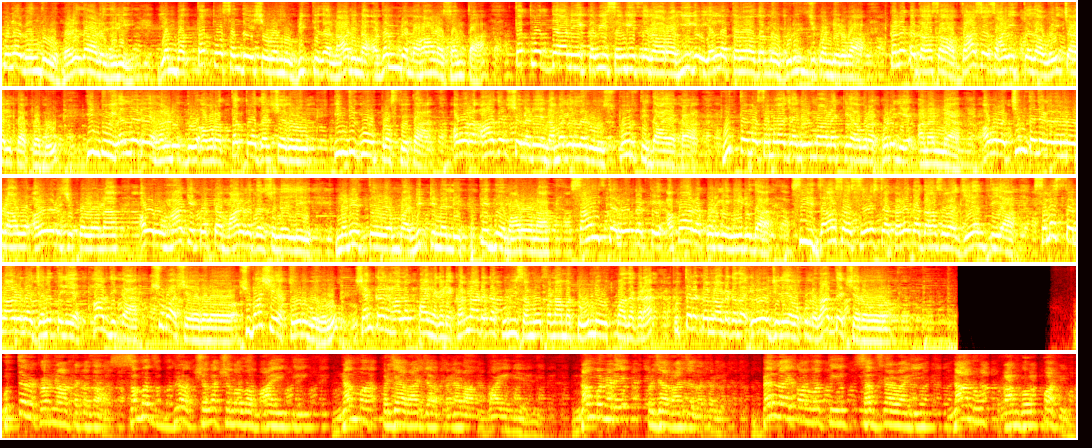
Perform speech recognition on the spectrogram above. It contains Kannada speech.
ಕುಲವೆಂದು ಹೊಡೆದಾಡದಿರಿ ಎಂಬ ತತ್ವ ಸಂದೇಶವನ್ನು ಬಿತ್ತಿದ ನಾಡಿನ ಅದಮ್ಯ ಮಹಾನ ಸಂತ, ತತ್ವಜ್ಞಾನಿ ಕವಿ ಸಂಗೀತಗಾರ ಹೀಗೆ ಎಲ್ಲ ತರಹದಲ್ಲೂ ಗುರುತಿಸಿಕೊಂಡಿರುವ ಕನಕದಾಸ ದಾಸ ಸಾಹಿತ್ಯದ ವೈಚಾರಿಕ ಪ್ರಭು, ಇಂದು ಎಲ್ಲೆಡೆ ಹರಡಿದ್ದು ಅವರ ತತ್ವದರ್ಶಗಳು ಇಂದಿಗೂ ಪ್ರಸ್ತುತ. ಅವರ ಆದರ್ಶ ನಡೆ ನಮಗೆಲ್ಲರೂ ಸ್ಫೂರ್ತಿದಾಯಕ. ಉತ್ತಮ ಸಮಾಜ ನಿರ್ಮಾಣಕ್ಕೆ ಅವರ ಕೊಡುಗೆ ಅನನ್ಯ. ಅವರ ಚಿಂತನೆಗಳನ್ನು ನಾವು ಅಳವಡಿಸಿಕೊಳ್ಳೋಣ. ಅವರು ಹಾಕಿಕೊಟ್ಟ ಮಾರ್ಗದರ್ಶನದಲ್ಲಿ ನಡೆಯುತ್ತೇವೆ ಎಂಬ ನಿಟ್ಟಿನಲ್ಲಿ ಪ್ರತಿಜ್ಞೆ ಮಾಡೋಣ. ಸಾಹಿತ್ಯ ಲೋಕಕ್ಕೆ ಅಪಾರ ಕೊಡುಗೆ ನೀಡಿದ ಶ್ರೀ ದಾಸ ಶ್ರೇಷ್ಠ ಕನಕದಾಸರ ಜಯಂತಿಯ ಸಮಸ್ತ ನಾಡಿನ ಜನತೆಗೆ ಹಾರ್ದಿಕ ಶುಭಾಶಯಗಳು. ಶುಭಾಶಯ ತೋರುವವರು, ಶಂಕರ್ ಹಾಲಪ್ಪ ಹೆಗಡೆ ಕರ್ನಾಟಕ ಕುರಿ ಸಂಗೋಪನಾ ಮತ್ತು ಉಣ್ಣೆ ಉತ್ಪಾದಕರ ಉತ್ತರ ಕರ್ನಾಟಕದ ಏಳು ಜಿಲ್ಲೆಯ ಒಕ್ಕೂಟದ ಅಧ್ಯಕ್ಷರು. ಉತ್ತರ ಕರ್ನಾಟಕದ ಸಮಗ್ರ ಕ್ಷಣ ಕ್ಷಣದ ಮಾಹಿತಿ ನಮ್ಮ ಪ್ರಜಾರಾಜ್ಯ ಕನ್ನಡ ವಾಹಿನಿಯಲ್ಲಿ. ನಮ್ಮ ನಡೆ ಪ್ರಜಾರಾಜ್ಯದ ಕನ್ನಡ ಬೆಲ್ ಐಕಾನ್ ಒತ್ತಿ ಸಬ್ಸ್ಕ್ರೈಬ್ ಆಗಿ. ನಾನು ರಾಮ್ಗೌಡ್ ಪಾಟೀಲ್.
